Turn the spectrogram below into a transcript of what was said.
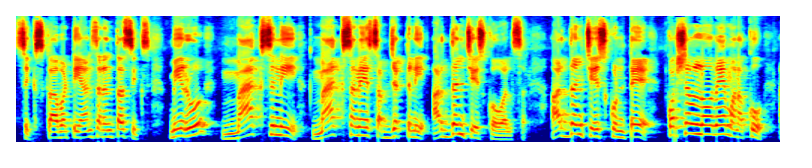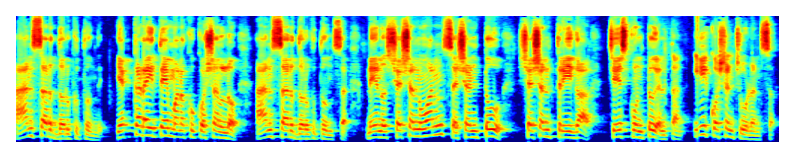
సిక్స్ కాబట్టి ఆన్సర్ ఎంత? సిక్స్ మీరు మ్యాథ్స్ని మ్యాథ్స్ అనే సబ్జెక్ట్ని అర్థం చేసుకోవాలి సార్ అర్థం చేసుకుంటే క్వశ్చన్లోనే మనకు ఆన్సర్ దొరుకుతుంది. ఎక్కడైతే మనకు క్వశ్చన్లో ఆన్సర్ దొరుకుతుంది సార్ నేను సెషన్ వన్ సెషన్ టూ సెషన్ త్రీగా చేసుకుంటూ వెళ్తాను. ఈ క్వశ్చన్ చూడండి sir.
